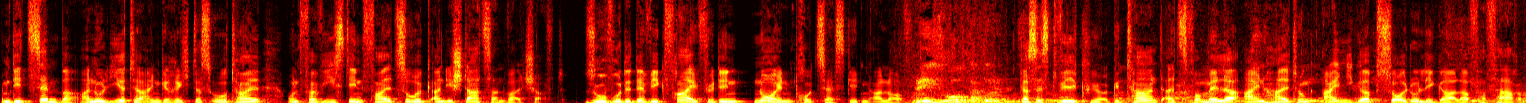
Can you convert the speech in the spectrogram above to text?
Im Dezember annullierte ein Gericht das Urteil und verwies den Fall zurück an die Staatsanwaltschaft. So wurde der Weg frei für den neuen Prozess gegen Alov. Das ist Willkür, getarnt als formelle Einhaltung einiger pseudolegaler Verfahren.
